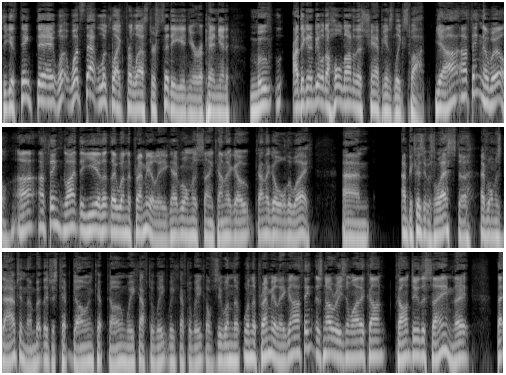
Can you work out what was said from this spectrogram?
Do you think that what, what's that look like for Leicester City in your opinion? Move? Are they going to be able to hold on to this Champions League spot? Yeah, I, I think they will. Uh, I think like the year that they won the Premier League, everyone was saying, "Can they go? Can they go all the way?" And and because it was Leicester, everyone was doubting them, but they just kept going, kept going, week after week, week after week. Obviously, won the won the Premier League, and I think there's no reason why they can't can't do the same. They, they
